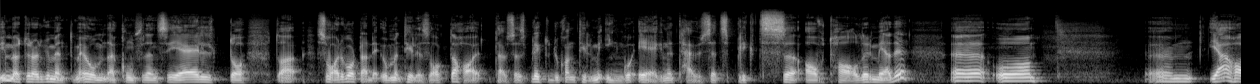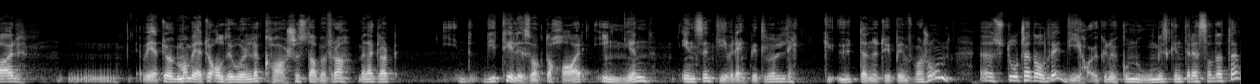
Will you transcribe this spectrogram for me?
vi møter argumenter med jo, men det er konfidensielt, og da, svaret vårt er det jo, men tillitsvalgte har taushetsplikt, og du kan til og med inngå egne taushetspliktsavtaler med dem. Uh, og um, jeg har vet jo, Man vet jo aldri hvor en lekkasje stammer fra, men det er klart de tillitsvalgte har ingen insentiver egentlig til å lekke ut denne type informasjon. Eh, stort sett aldri. De har jo ikke noen økonomisk interesse av dette.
